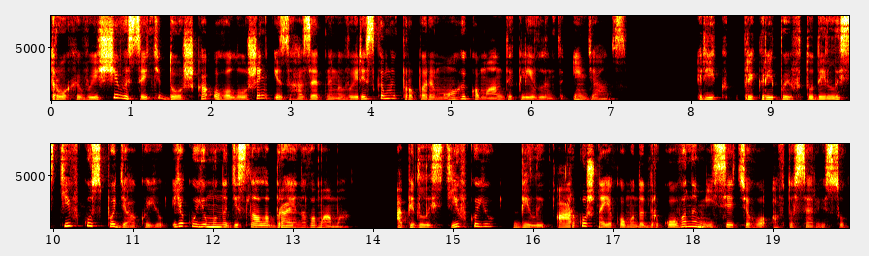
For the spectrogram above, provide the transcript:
Трохи вище висить дошка оголошень із газетними вирізками про перемоги команди Cleveland Indians. Рік прикріпив туди листівку з подякою, яку йому надіслала Брайанова мама, а під листівкою білий аркуш, на якому надрукована місія цього автосервісу.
